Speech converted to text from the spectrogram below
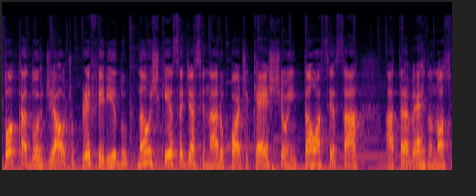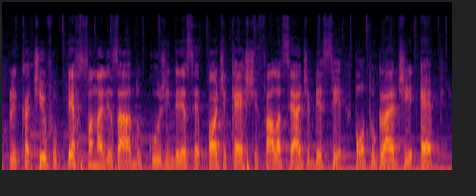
tocador de áudio preferido, não esqueça de assinar o podcast ou então acessar através do nosso aplicativo personalizado, cujo endereço é podcastfalaceadbc.gladapp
